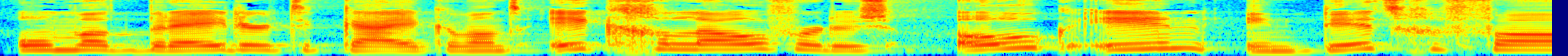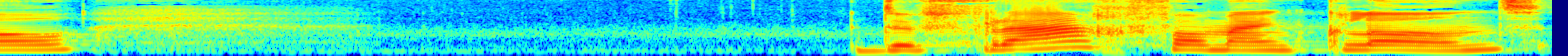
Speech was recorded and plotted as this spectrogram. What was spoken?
Om wat breder te kijken. Want ik geloof er dus ook in, in dit geval de vraag van mijn klant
